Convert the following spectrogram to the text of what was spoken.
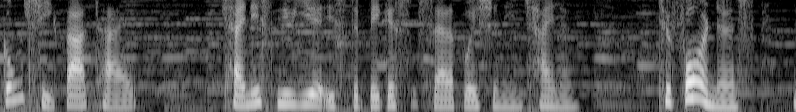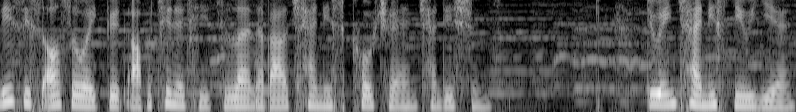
恭喜发财. Chinese New Year is the biggest celebration in China. To foreigners, this is also a good opportunity to learn about Chinese culture and traditions. During Chinese New Year,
